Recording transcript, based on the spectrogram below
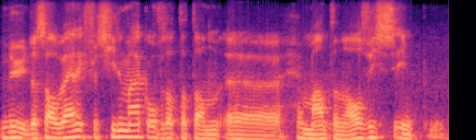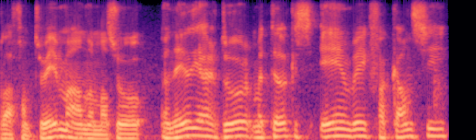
Nu, dat zal weinig verschil maken of dat, dat dan eh, een maand en een half is in plaats van twee maanden. Maar zo een heel jaar door met telkens één week vakantie.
